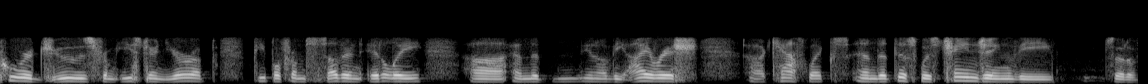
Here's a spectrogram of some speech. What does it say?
poor Jews from Eastern Europe, people from southern Italy, uh, and the you know the Irish uh, Catholics, and that this was changing the sort of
